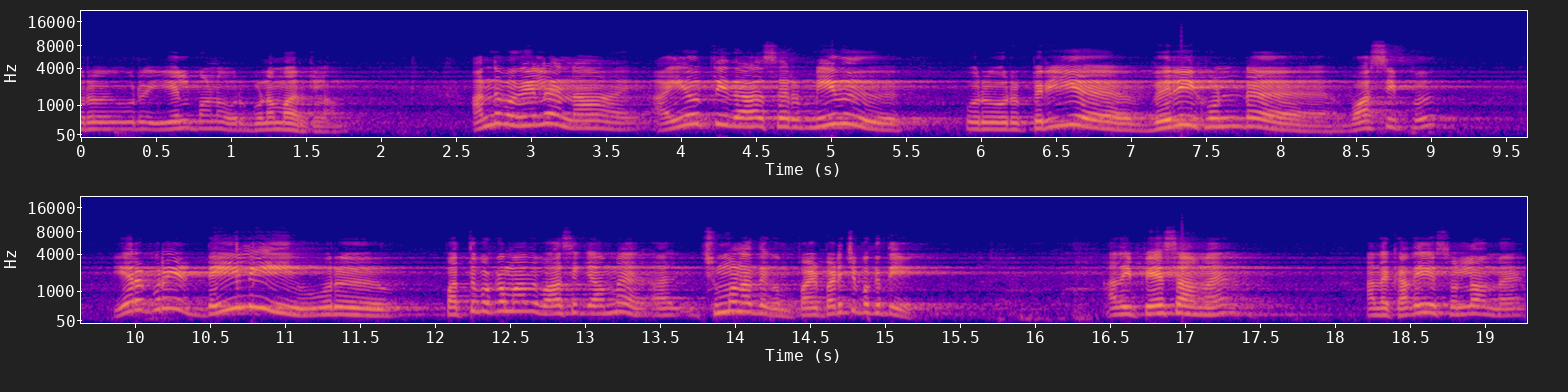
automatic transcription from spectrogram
ஒரு ஒரு இயல்பான ஒரு குணமாக இருக்கலாம். அந்த வகையில் நான் அயோத்திதாசர் மீது ஒரு ஒரு பெரிய வெறி கொண்ட வாசிப்பு ஏறக்குறைய டெய்லி ஒரு பத்து பக்கமாவது வாசிக்காமல் சும்மா நான் ப படித்த பக்கத்தையே அதை பேசாமல் அந்த கதையை சொல்லாமல்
